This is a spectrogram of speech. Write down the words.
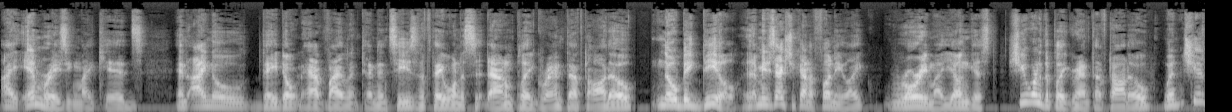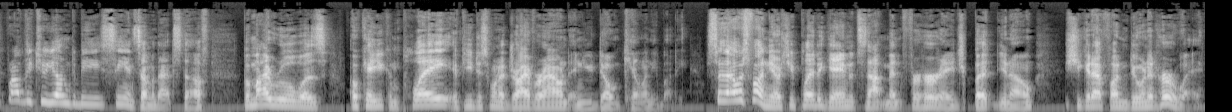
I am raising my kids. And I know they don't have violent tendencies. And if they want to sit down and play Grand Theft Auto, no big deal. I mean, it's actually kind of funny. Like Rory, my youngest, she wanted to play Grand Theft Auto when she was probably too young to be seeing some of that stuff. But my rule was okay, you can play if you just want to drive around and you don't kill anybody. So that was fun. You know, she played a game that's not meant for her age, but, you know, she could have fun doing it her way.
